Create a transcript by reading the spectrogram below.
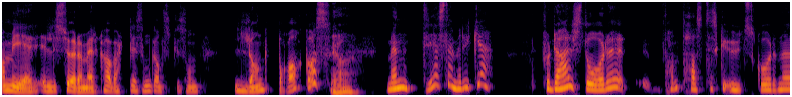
Amer, Sør-Amerika har vært liksom ganske sånn langt bak oss. Ja. Men det stemmer ikke. For der står det fantastiske utskårne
